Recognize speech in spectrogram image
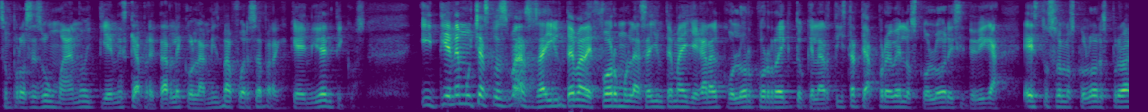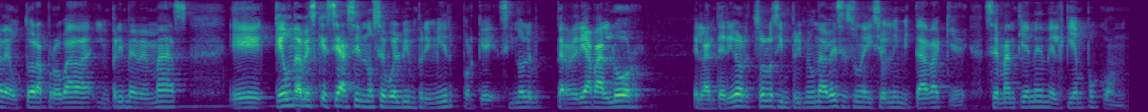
Es un proceso humano y tienes que apretarle con la misma fuerza para que queden idénticos. Y tiene muchas cosas más. O sea, hay un tema de fórmulas, hay un tema de llegar al color correcto, que el artista te apruebe los colores y te diga, estos son los colores, prueba de autor aprobada, imprímeme más. Eh, que una vez que se hace no se vuelve a imprimir porque si no le perdería valor el anterior. Solo se imprimió una vez, es una edición limitada que se mantiene en el tiempo con,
